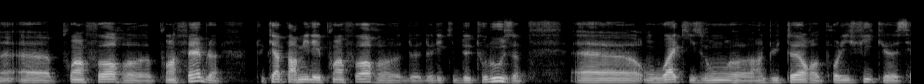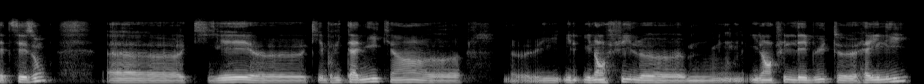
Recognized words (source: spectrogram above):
euh, points forts, points faibles, en tout cas parmi les points forts de, l'équipe de Toulouse, on voit qu'ils ont un buteur prolifique cette saison, qui, est, britannique. Hein, euh, il, enfile, euh, il enfile les buts euh, Haley.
